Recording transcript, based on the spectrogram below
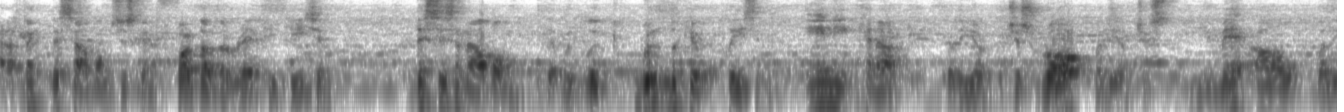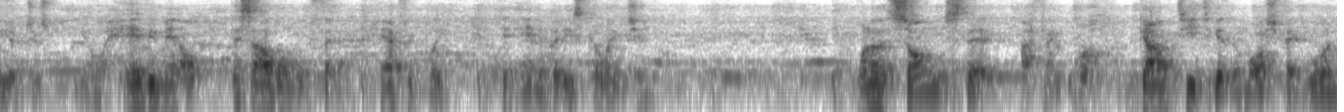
And I think this album's just going to further their reputation. This is an album that would look wouldn't look out of place in any kind of whether you're just rock, whether you're just nu metal, whether you're just you know heavy metal. This album will fit in perfectly to anybody's collection. One of the songs that I think will guarantee to get the mosh pit going,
